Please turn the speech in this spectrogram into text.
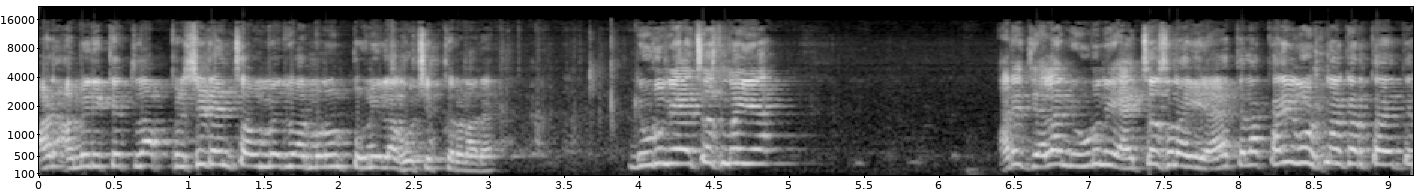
आणि अमेरिकेतला प्रेसिडेंटचा उमेदवार म्हणून टोनीला घोषित करणार आहे. निवडून यायचंच नाही आहे अरे ज्याला निवडून यायचंच नाही आहे त्याला काही घोषणा करता येते.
